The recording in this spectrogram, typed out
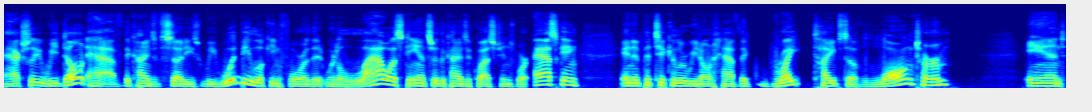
actually, we don't have the kinds of studies we would be looking for that would allow us to answer the kinds of questions we're asking. And in particular, we don't have the right types of long term and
